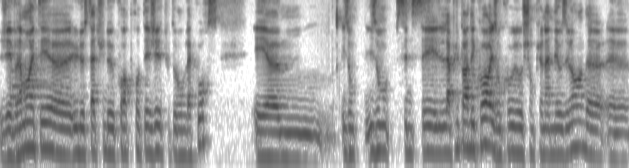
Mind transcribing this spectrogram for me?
j'ai vraiment été, eu le statut de coureur protégé tout au long de la course. Et euh, ils ont, ils ont, c'est, la plupart des coureurs, ils ont couru au championnat de Néo-Zélande. Euh,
